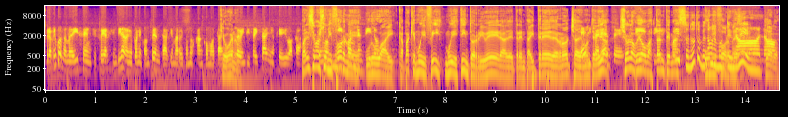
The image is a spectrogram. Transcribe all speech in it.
pero a mí cuando me dicen que soy argentina me pone contenta que me reconozcan como tal. Qué bueno. Hace 26 años que vivo acá. Parece más Tengo uniforme. Uruguay. Capaz que es muy difícil, muy distinto Rivera, de 33, de Rocha, de Es Montevideo. diferente, Yo los sí, veo sí. bastante más Eso, nosotros pensamos en uniformes. Montevideo. No, no, Claro,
